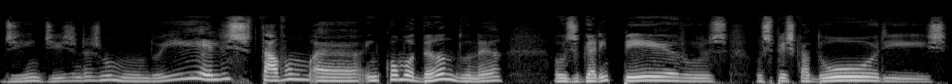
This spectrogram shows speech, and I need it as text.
de indígenas no mundo. E eles estavam é, incomodando, né? Os garimpeiros, os pescadores,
